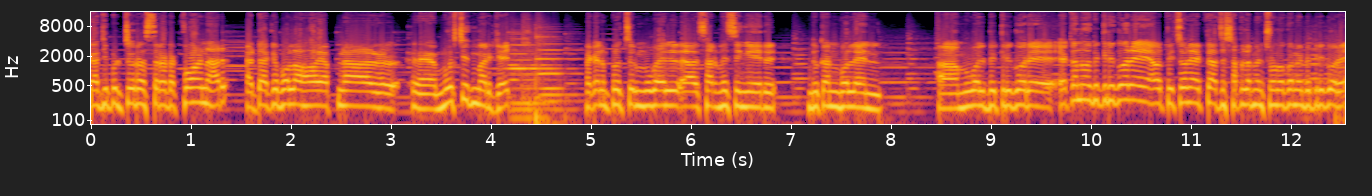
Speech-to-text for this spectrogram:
গাজীপুর চৌরাস্তার একটা কর্নার। এটাকে বলা হয় আপনার মসজিদ মার্কেট। এখানে প্রচুর মোবাইল সার্ভিসিং এর দোকান বলেন মোবাইল বিক্রি করে, এখানেও বিক্রি করে আর পিছনে একটা আছে সাপ্লিমেন্ট ওখানে বিক্রি করে।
